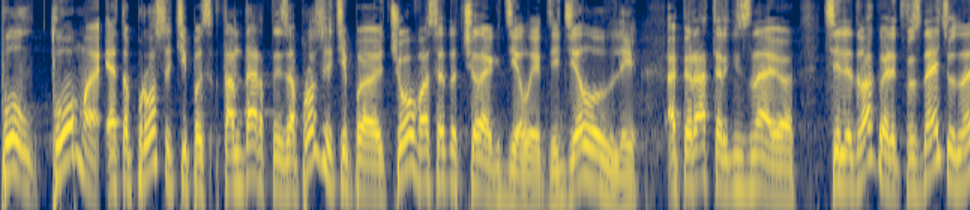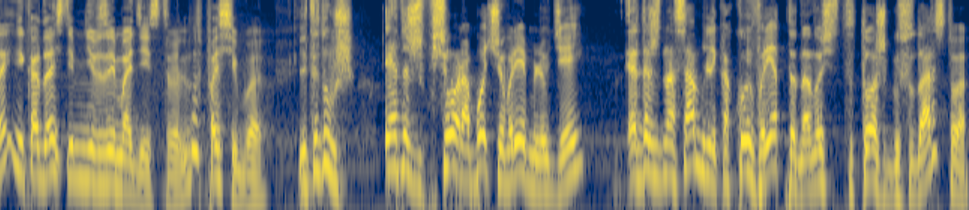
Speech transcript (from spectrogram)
пол тома это просто типа стандартные запросы, типа, что у вас этот человек делает и делал ли. Оператор, не знаю, Теле2 говорит, вы знаете, вы никогда с ним не взаимодействовали. Ну, спасибо. И ты думаешь, это же все рабочее время людей, это же на самом деле какой вред-то наносится тоже государству.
